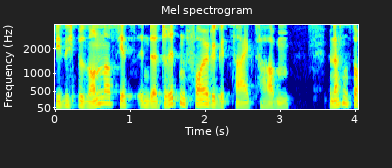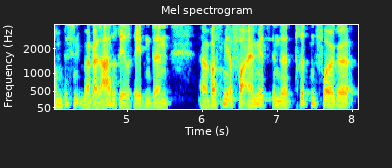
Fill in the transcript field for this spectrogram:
die sich besonders jetzt in der dritten Folge gezeigt haben. Dann lass uns doch ein bisschen über Galadriel reden, denn äh, was mir vor allem jetzt in der dritten Folge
